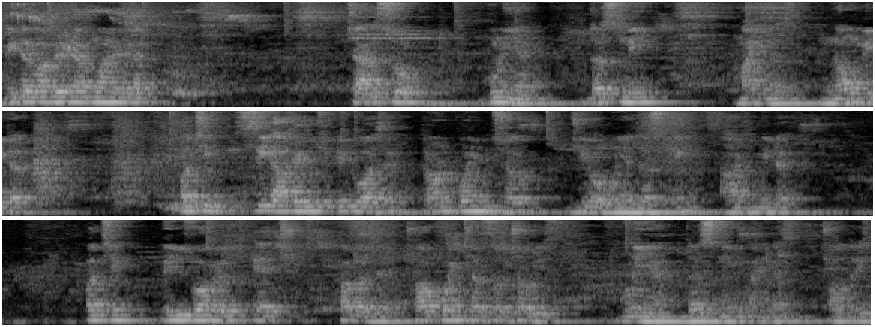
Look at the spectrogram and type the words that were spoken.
મીટરમાં ફેરવી નાખવું આને પહેલા ચારસો ગુણ્યા દસની માઇનસ નવ મીટર પછી સી આપેલું છે કેટલું હશે ત્રણ પોઈન્ટ છ જીરો ગુણ્યા દસની આઠ મીટર પછી બીજું શું આપેલું એચ ખબર છે છ પોઈન્ટ છસો છવ્વીસ ગુણ્યા દસની માઇનસ ચોત્રીસ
